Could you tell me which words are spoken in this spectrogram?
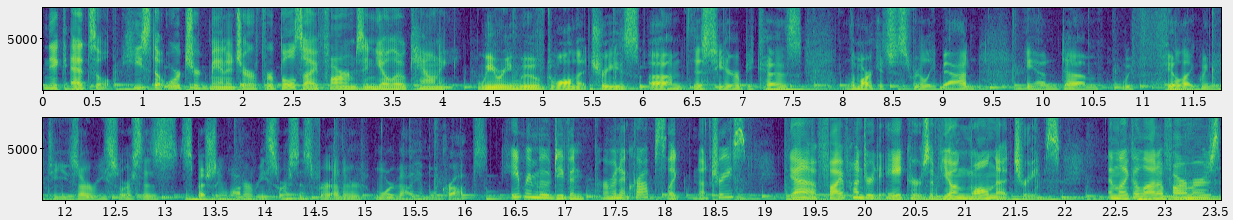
Nick Edsall. He's the orchard manager for Bullseye Farms in Yolo County. We removed walnut trees um, this year because the market's just really bad, and um, we feel like we need to use our resources, especially water resources, for other more valuable crops. He removed even permanent crops like nut trees? Yeah, 500 acres of young walnut trees. And like a lot of farmers,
